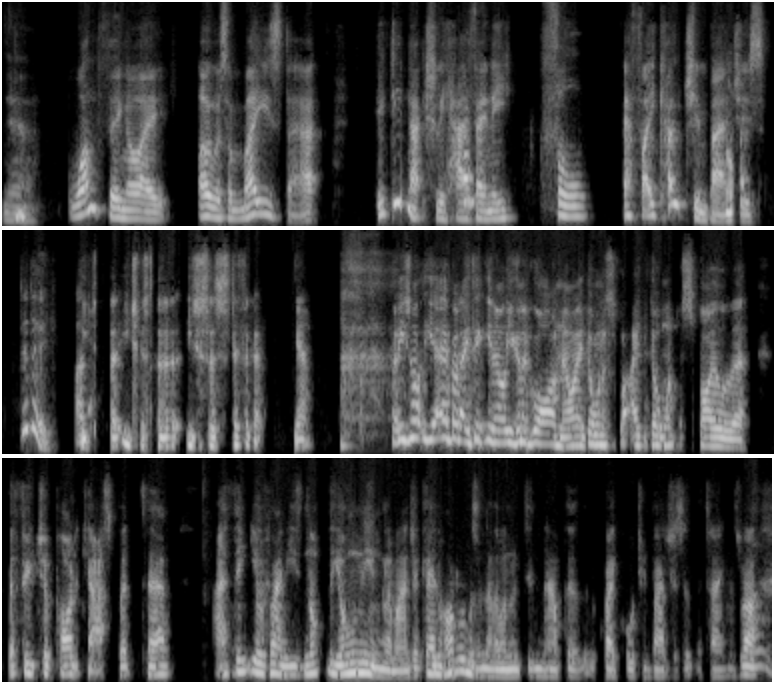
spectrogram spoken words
Yeah. yeah. One thing I I was amazed at, he didn't actually have any full FA coaching badges, did he? He, he just he just a certificate. Yeah. but he's not. Yeah, but I think you know you're going to go on now. I don't want to. Spo- I don't want to spoil the the future podcast. But uh, I think you'll find he's not the only England manager. Glenn Hoddle was another one who didn't have the required coaching badges at the time as well. Oh.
